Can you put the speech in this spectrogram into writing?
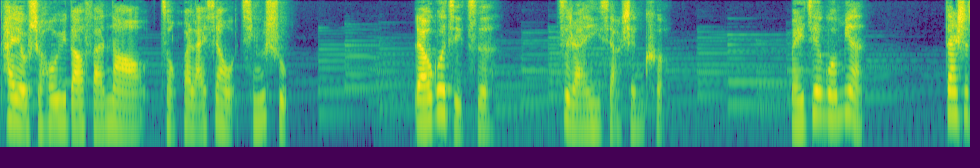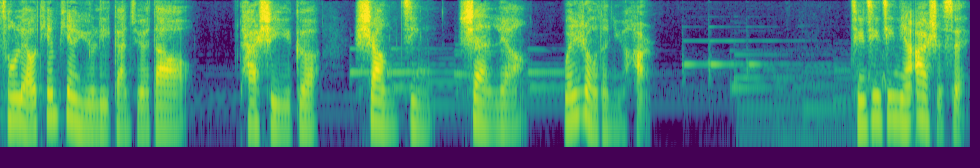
她有时候遇到烦恼，总会来向我倾诉。聊过几次，自然印象深刻。没见过面，但是从聊天片语里感觉到，她是一个上进、善良、温柔的女孩。晴晴今年二十岁，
